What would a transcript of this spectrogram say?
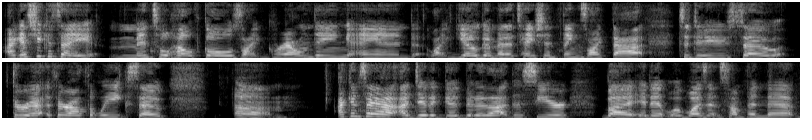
I guess you could say mental health goals like grounding and like yoga, meditation, things like that to do so throughout throughout the week. So, um, I can say I, I did a good bit of that this year, but it, it wasn't something that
